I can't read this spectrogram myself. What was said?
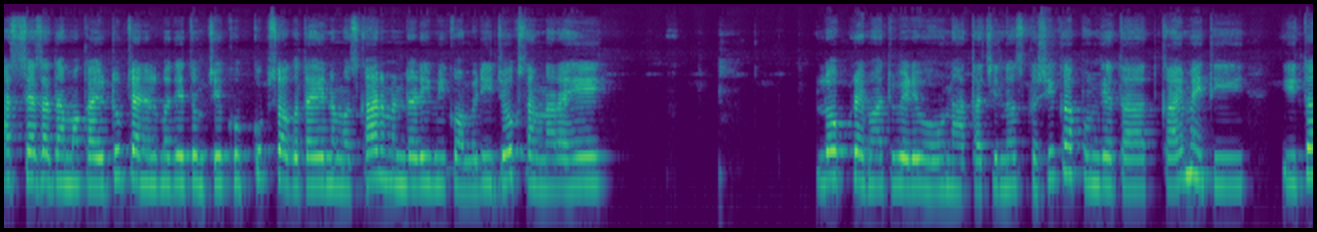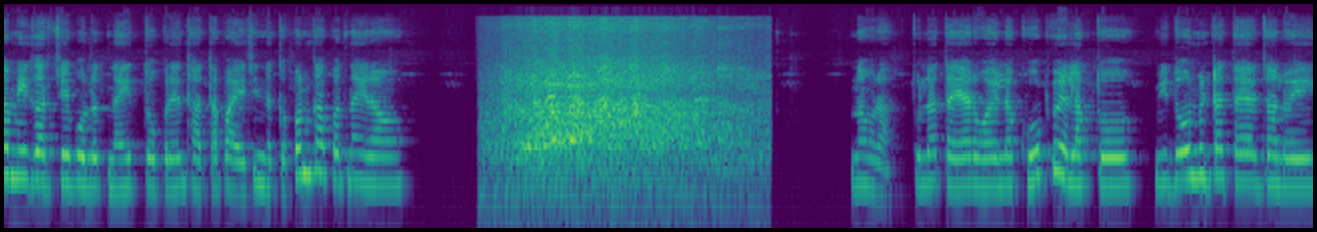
हास्याचा धमाका यूट्यूब चॅनलमध्ये तुमचे खूप खूप स्वागत आहे. नमस्कार मंडळी मी कॉमेडी जोक सांगणार आहे. लोक प्रेमात वेळे होऊन हाताची नस कशी कापून घेतात? काय माहिती? इथं मी घरचे बोलत नाहीत तोपर्यंत हातापायाची नख पण कापत नाही राव. नवरा तुला तयार व्हायला खूप वेळ लागतो. मी दोन मिनिटात तयार झालोय.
